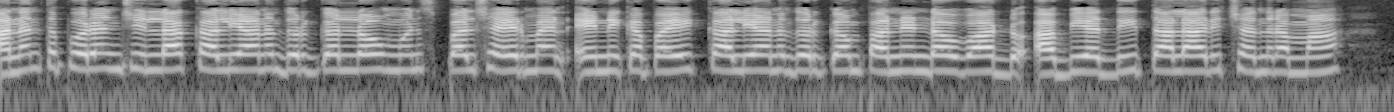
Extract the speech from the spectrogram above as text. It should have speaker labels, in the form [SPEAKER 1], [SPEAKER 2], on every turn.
[SPEAKER 1] అనంతపురం జిల్లా కళ్యాణదుర్గంలో municipal chairman ఎన్నికపై కళ్యాణదుర్గం పన్నెండవ వార్డు అభ్యర్థి Talari Chandramma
